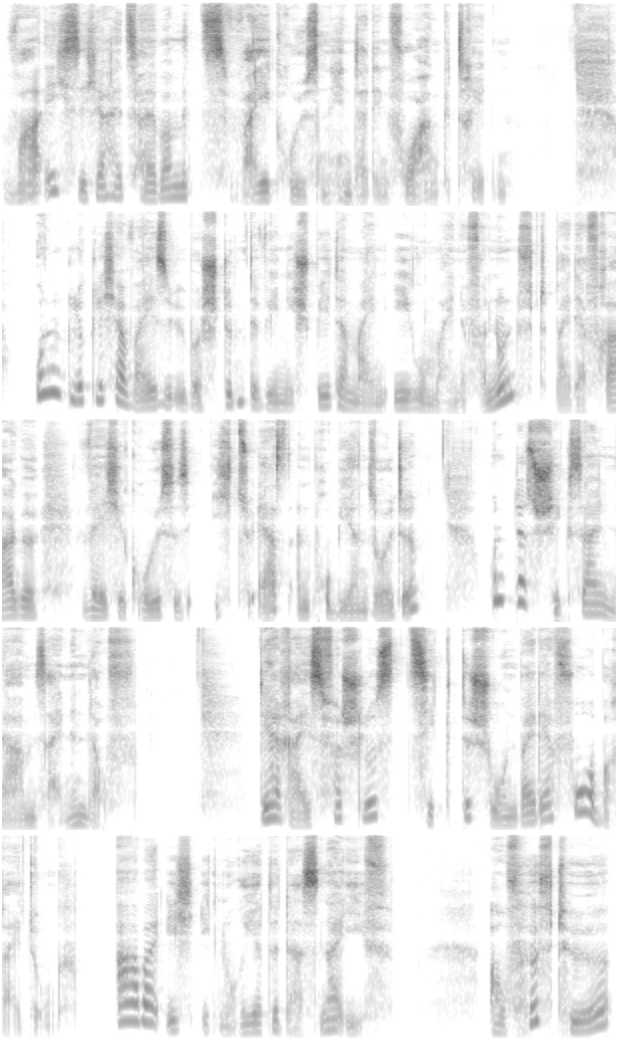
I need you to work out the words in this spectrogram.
war ich sicherheitshalber mit zwei Größen hinter den Vorhang getreten. Unglücklicherweise überstimmte wenig später mein Ego meine Vernunft bei der Frage, welche Größe ich zuerst anprobieren sollte, und das Schicksal nahm seinen Lauf. Der Reißverschluss zickte schon bei der Vorbereitung, aber ich ignorierte das naiv. Auf Hüfthöhe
